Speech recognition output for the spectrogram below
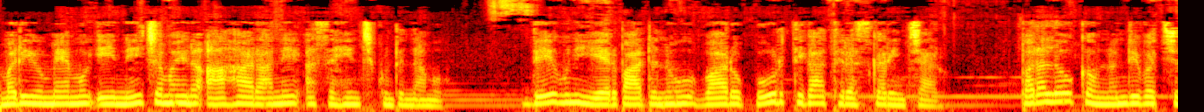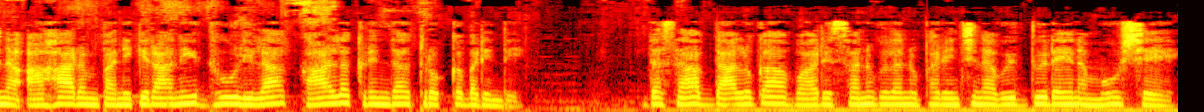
మరియు మేము ఈ నీచమైన ఆహారాన్ని అసహించుకుంటున్నాము. దేవుని ఏర్పాటును వారు పూర్తిగా తిరస్కరించారు. పరలోకం నుండి వచ్చిన ఆహారం పనికిరాని ధూళిలా కాళ్ళ క్రింద త్రొక్కబడింది. దశాబ్దాలుగా వారి సనుగులను భరించిన విద్యుడైన మూషే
